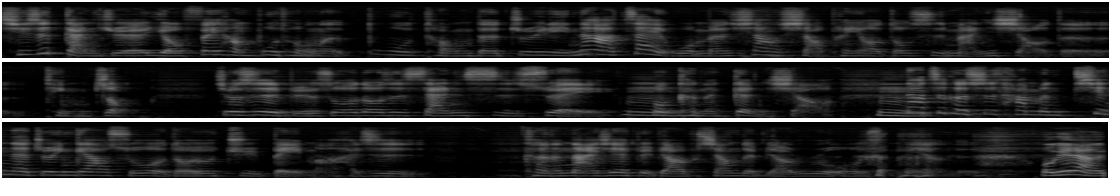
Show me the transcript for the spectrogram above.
其实感觉有非常不同的不同的注意力。那在我们像小朋友都是蛮小的听众。就是比如说都是三四岁，或可能更小，嗯，那这个是他们现在就应该要所有都有具备吗？还是可能哪一些比较相对比较弱或怎么样的？我跟你讲，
